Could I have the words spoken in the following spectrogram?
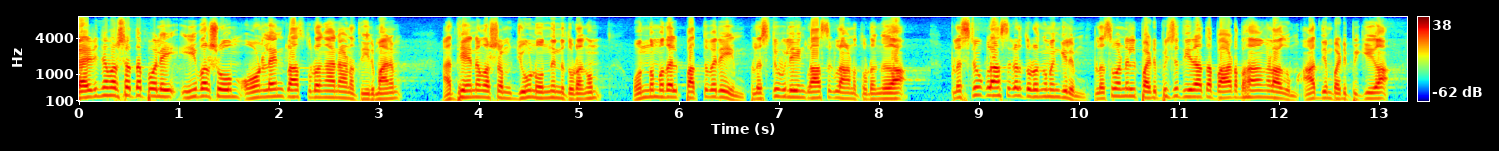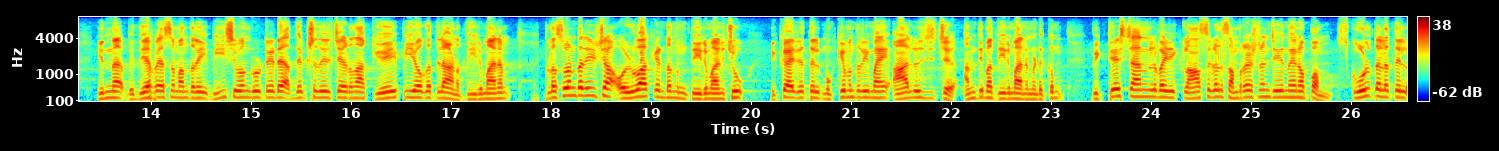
കഴിഞ്ഞ വർഷത്തെ പോലെ ഈ വർഷവും ഓൺലൈൻ ക്ലാസ് തുടങ്ങാനാണ് തീരുമാനം. അധ്യയന വർഷം ജൂൺ ഒന്നിന് തുടങ്ങും. ഒന്ന് മുതൽ പത്ത് വരെയും പ്ലസ് ടുവിലെയും ക്ലാസുകളാണ് തുടങ്ങുക. പ്ലസ് ടു ക്ലാസുകൾ തുടങ്ങുമെങ്കിലും പ്ലസ് വണ്ണിൽ പഠിപ്പിച്ചു തീരാത്ത പാഠഭാഗങ്ങളാകും ആദ്യം പഠിപ്പിക്കുക. ഇന്ന് വിദ്യാഭ്യാസ മന്ത്രി വി ശിവൻകുട്ടിയുടെ അധ്യക്ഷതയിൽ ചേർന്ന ക്യു എ പി യോഗത്തിലാണ് തീരുമാനം. പ്ലസ് വൺ പരീക്ഷ ഒഴിവാക്കേണ്ടെന്നും തീരുമാനിച്ചു. ഇക്കാര്യത്തിൽ മുഖ്യമന്ത്രിയുമായി ആലോചിച്ച് അന്തിമ തീരുമാനമെടുക്കും. വിക്ടേഴ്സ് ചാനൽ വഴി ക്ലാസുകൾ സംപ്രേഷണം ചെയ്യുന്നതിനൊപ്പം സ്കൂൾ തലത്തിൽ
